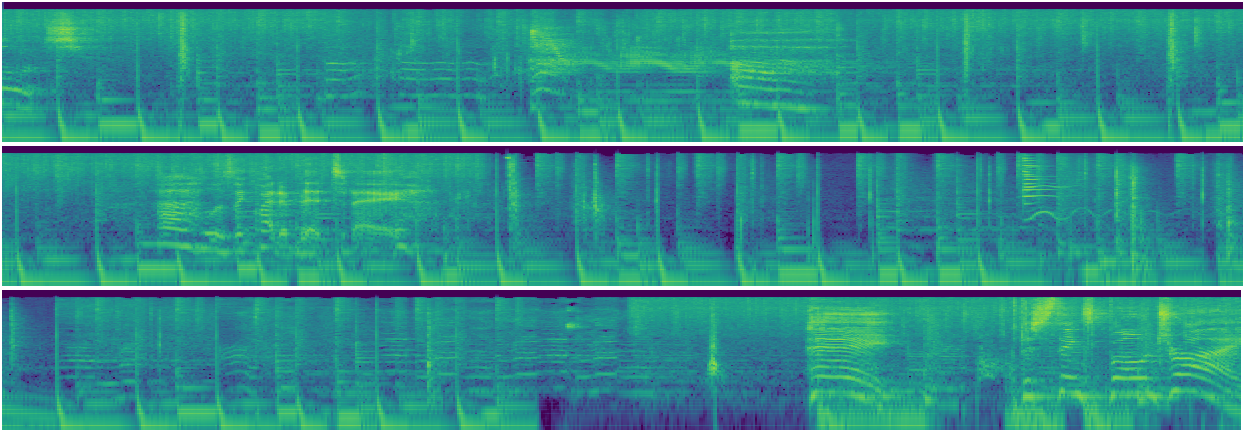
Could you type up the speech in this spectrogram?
Ouch. Ah. Ah, losing quite a bit today. Hey! This thing's bone dry!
